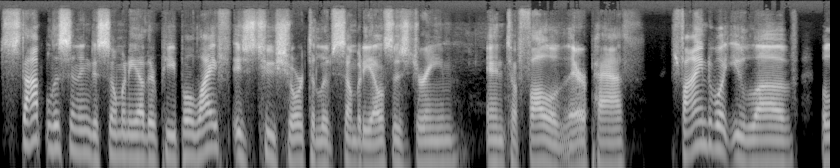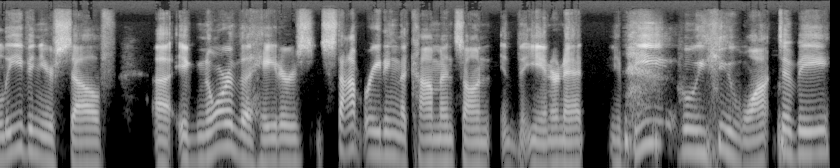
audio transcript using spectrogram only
stop listening to so many other people. Life is too short to live somebody else's dream and to follow their path. Find what you love, believe in yourself, uh, ignore the haters, stop reading the comments on the internet. Be who you want to be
